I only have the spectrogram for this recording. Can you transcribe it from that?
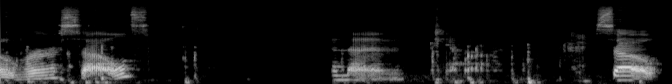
over cells and then camera. So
